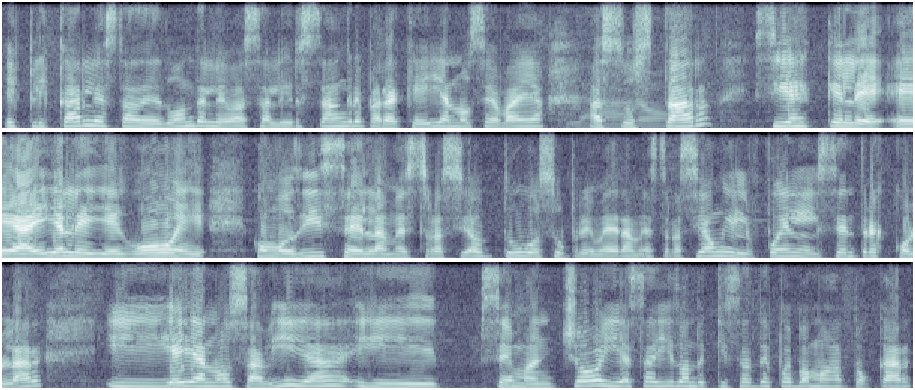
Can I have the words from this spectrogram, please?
explicarle hasta de dónde le va a salir sangre para que ella no se vaya a asustar si es que le, eh, a ella le llegó, eh, como dice, la menstruación, tuvo su primera menstruación y fue en el centro escolar y ella no sabía y se manchó y es ahí donde quizás después vamos a tocar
